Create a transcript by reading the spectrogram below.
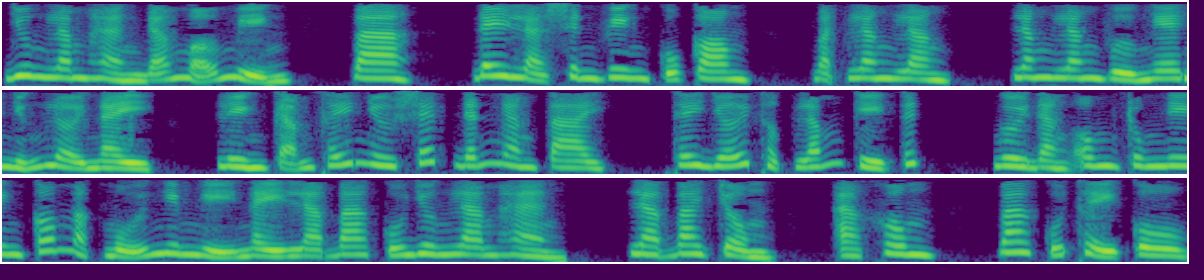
Dương Lâm Hàn đã mở miệng, ba, đây là sinh viên của con, bạch lăng lăng, lăng lăng vừa nghe những lời này, liền cảm thấy như sét đánh ngang tai, thế giới thật lắm kỳ tích, người đàn ông trung niên có mặt mũi nghiêm nghị này là ba của Dương Lam Hàn, là ba chồng, à không, ba của thầy cô,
